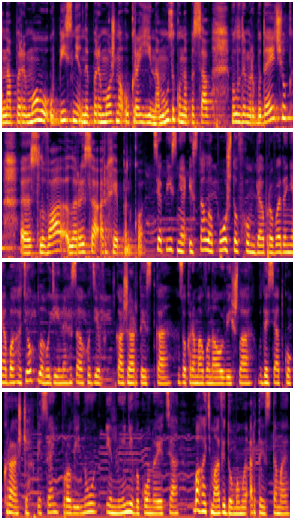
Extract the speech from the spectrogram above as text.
на перемогу у пісні Непереможна Україна. Музику написав Володимир Будейчук, е, слова Лариса Архипенко. Ця пісня і стала поштовхом для проведення багатьох благодійних заходів, каже артистка. Зокрема, вона увійшла в десятку кращих пісень про війну і нині виконується багатьма відомими артистами.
